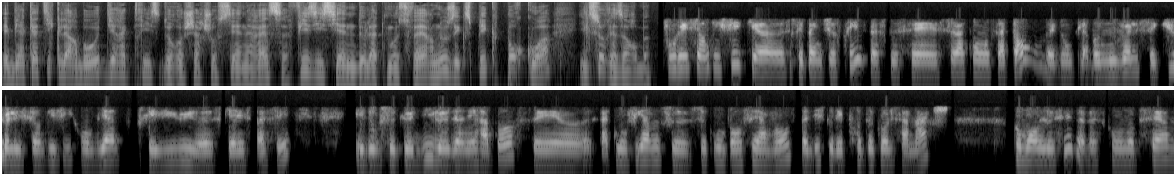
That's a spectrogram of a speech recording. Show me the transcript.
Eh bien, Cathy Clerbeau, directrice de recherche au CNRS, physicienne de l'atmosphère, nous explique pourquoi il se résorbe. Pour les scientifiques, euh, c'est pas une surprise parce que c'est ce à quoi on s'attend. Mais donc la bonne nouvelle, c'est que les scientifiques ont bien prévu euh, ce qui allait se passer. Et donc ce que dit le dernier rapport, c'est euh, ça confirme ce, qu'on pensait avant, c'est-à-dire que les protocoles ça marche. Comment on le sait bah, Parce qu'on observe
